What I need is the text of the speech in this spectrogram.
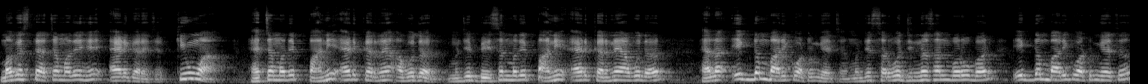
मगच त्याच्यामध्ये हे ॲड करायचं. किंवा ह्याच्यामध्ये पाणी ॲड करण्या अगोदर म्हणजे बेसनमध्ये पाणी ॲड करण्या अगोदर ह्याला एकदम बारीक वाटून घ्यायचं. म्हणजे सर्व जिन्नसांबरोबर एकदम बारीक वाटून घ्यायचं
